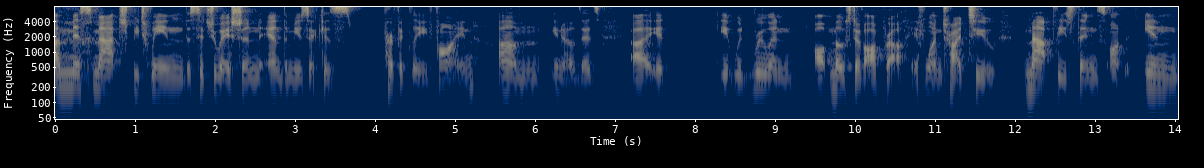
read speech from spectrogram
a mismatch between the situation and the music is perfectly fine. Um, you know, that's, uh, it, it would ruin most of opera if one tried to map these things in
